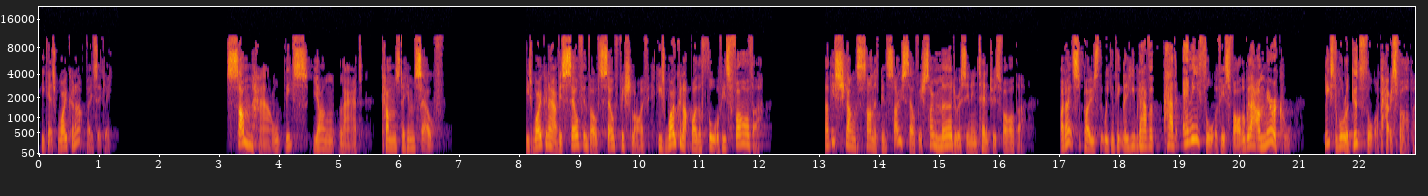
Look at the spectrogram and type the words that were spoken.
he gets woken up, basically. Somehow, this young lad comes to himself. He's woken out of his self involved, selfish life. He's woken up by the thought of his father. Now, this young son has been so selfish, so murderous in intent to his father. I don't suppose that we can think that he would have had any thought of his father without a miracle, least of all a good thought about his father.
